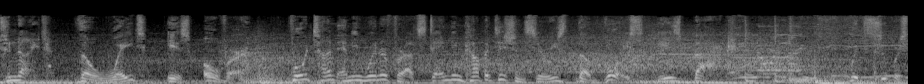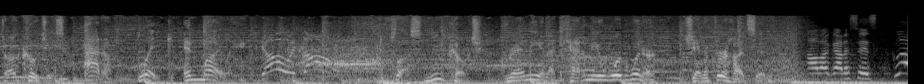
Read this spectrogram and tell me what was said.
Tonight, the wait is over. Four time Emmy winner for Outstanding Competition Series, The Voice is back. With superstar coaches Adam, Blake, and Miley. Go, it's on! Plus, new coach, Grammy and Academy Award winner, Jennifer Hudson. All I gotta say is, glory!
